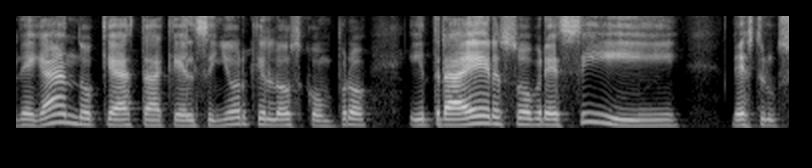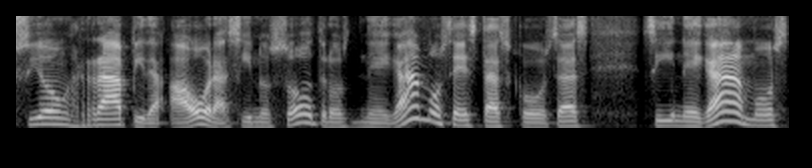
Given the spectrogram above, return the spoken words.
negando que hasta que el Señor que los compró y traer sobre sí destrucción rápida. Ahora, si nosotros negamos estas cosas, si negamos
